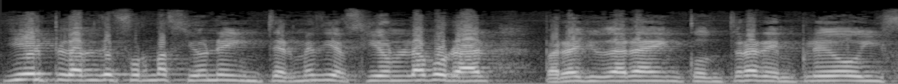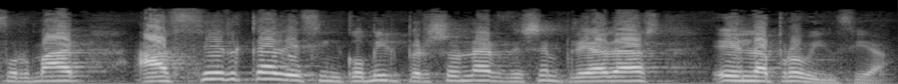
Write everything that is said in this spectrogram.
y el Plan de Formación e Intermediación Laboral para ayudar a encontrar empleo y formar a cerca de 5.000 personas desempleadas en la provincia.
